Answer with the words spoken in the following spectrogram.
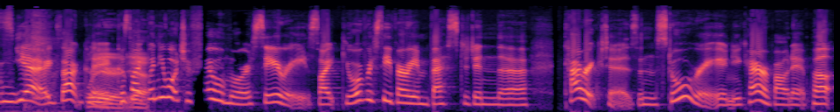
Yeah, exactly. Because like yeah. when you watch a film or a series, like you're obviously very invested in the characters and the story and you care about it, but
